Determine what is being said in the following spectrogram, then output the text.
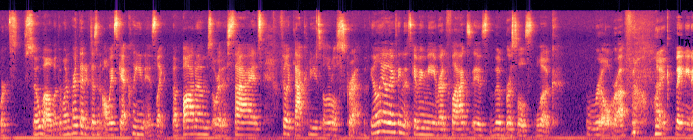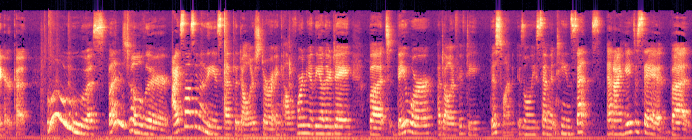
works so well, but the one part that it doesn't always get clean is like the bottoms or the sides. I feel like that could use a little scrub. The only other thing that's giving me red flags is the bristles look real rough. like they need a haircut. Ooh, a sponge holder. I saw some of these at the dollar store in California the other day, but they were $1.50. This one is only 17 cents. And I hate to say it, but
